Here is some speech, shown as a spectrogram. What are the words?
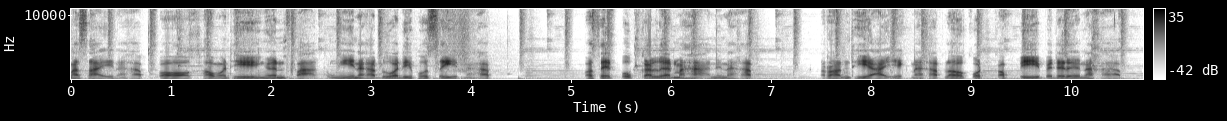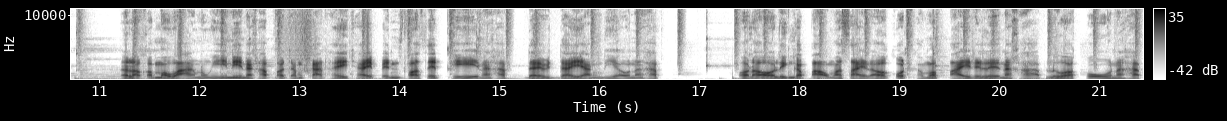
มาใส่นะครับ ก็เข้ามาที่เงินฝากตรงนี้นะครับหรือว่า Deposit นะครับ อเสร็จปุ๊บก็เลื่อนมาหานี่นะครับ run TRX นะครับแล้วก็กด Copy ไปได้เลยนะครับ แล้วเราก็มาวางตรงนี้นี่นะครับเขาจำกัดให้ใช้เป็น Faucet Pay นะครับได้ได้อย่างเดียวนะครับ พอเราเอาลิงก์กระเป๋ามาใส่แล้วก็กดคำว่าไปได้เลยนะครับ หรือว่า Go นะครับ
